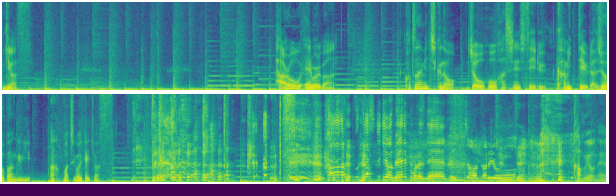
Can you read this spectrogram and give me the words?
いきます Hello everyone 琴波地区の情報を発信している「神」っていうラジオ番組あ間違いもう一回いきます恥ずかしいよね、これね。めっちゃわかるよ。全然噛むよね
